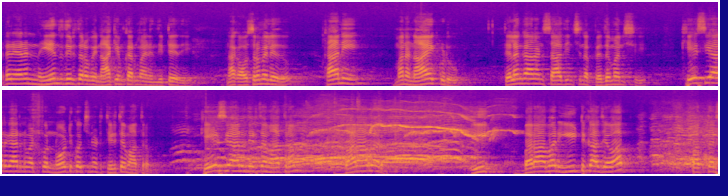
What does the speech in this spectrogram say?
అంటే నేను నేను తిరుగుతారా పోయి నాకేం కర్మ? ఆయన తిట్టేది. నాకు అవసరమే లేదు. కానీ మన నాయకుడు తెలంగాణను సాధించిన పెద్ద మనిషి కేసీఆర్ గారిని పట్టుకొని నోటికొచ్చినట్టు తిడితే మాత్రం కేసీఆర్ తిడితే మాత్రం బరాబర్ ఈ బరాబర్ ఈట్ కా జవాబ్ పత్తర్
